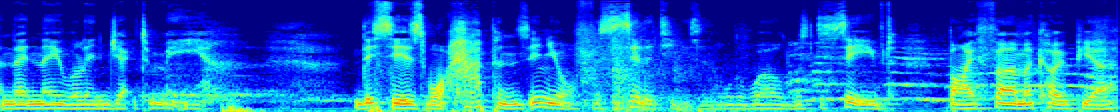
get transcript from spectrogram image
and then they will inject me. This is what happens in your facilities, and all the world was deceived by pharmacopoeia.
